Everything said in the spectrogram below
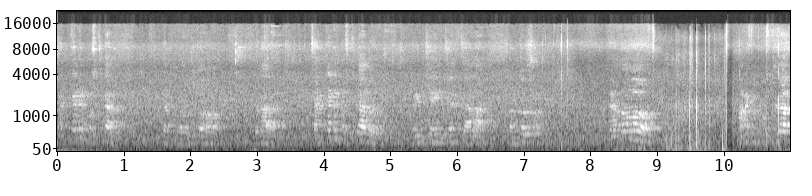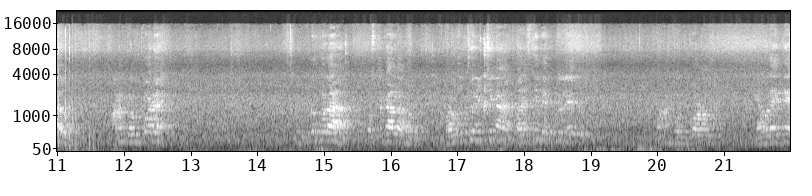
చక్కటి పుస్తకాలు. ప్రభుత్వం కూడా చక్కటి పుస్తకాలు ప్రింట్ చేయించడం చాలా సంతోషం. గతంలో మనకి పుస్తకాలు మనం కొనుక్కోవడం. ఇప్పుడు కూడా పుస్తకాలు ప్రభుత్వం ఇచ్చిన పరిస్థితి ఎప్పుడు లేదు. మనం కొనుక్కోవడం ఎవరైతే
